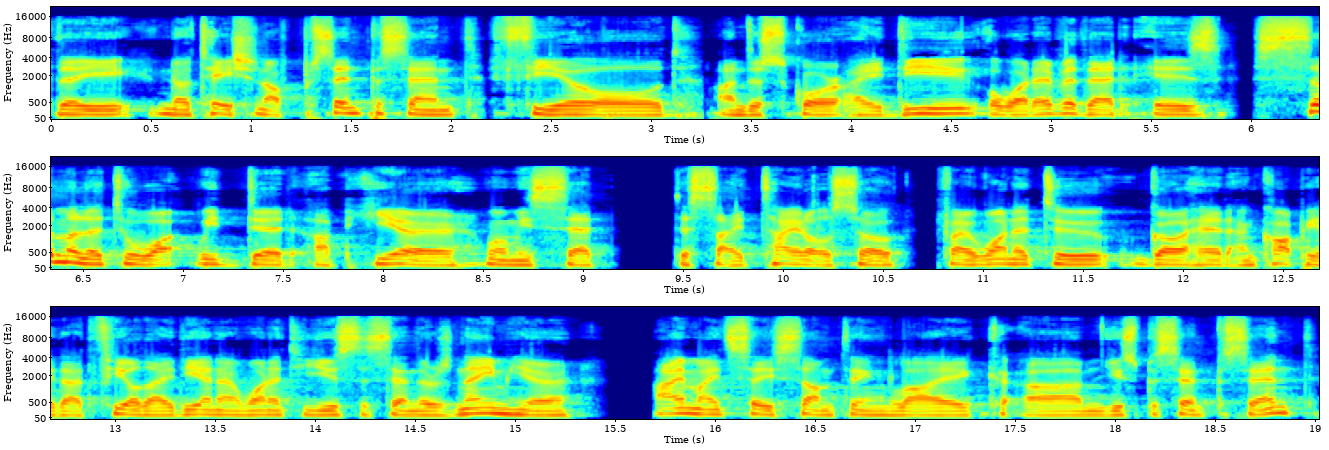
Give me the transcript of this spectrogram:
the notation of percent percent field underscore ID or whatever that is similar to what we did up here when we set the site title. So if I wanted to go ahead and copy that field ID and I wanted to use the sender's name here, I might say something like um, use percent percent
